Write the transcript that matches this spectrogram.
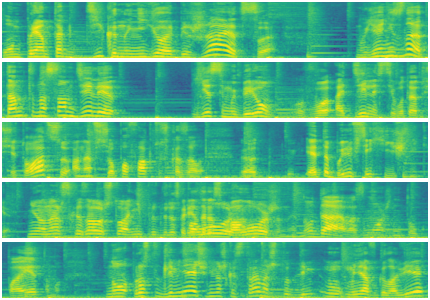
он прям так дико на нее обижается. Ну я не знаю, там-то на самом деле, если мы берем в отдельности вот эту ситуацию, она все по факту сказала. Э, Это были все хищники. Не, ну она же сказала, что они предрасположены. Предрасположены. Ну да, возможно, только поэтому. Но Просто для меня еще немножко странно, что для- ну, у меня в голове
